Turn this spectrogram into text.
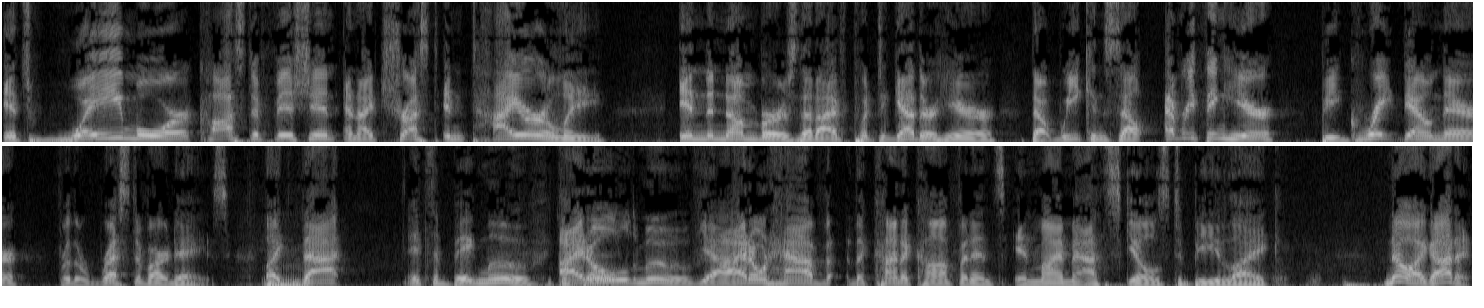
It's way more cost efficient, and I trust entirely in the numbers that I've put together here that we can sell everything here, be great down there for the rest of our days. Like mm-hmm. that. It's a big move. It's a I don't bold move. Yeah, I don't have the kind of confidence in my math skills to be like, no, I got it.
